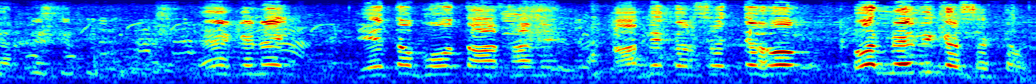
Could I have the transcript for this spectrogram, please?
है कि नहीं? ये तो बहुत आसान है। आप भी कर सकते हो और मैं भी कर सकता हूँ।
